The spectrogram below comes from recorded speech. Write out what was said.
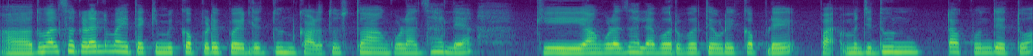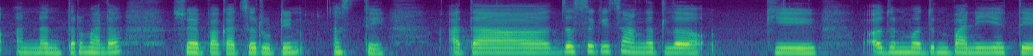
तुम्हाला सगळ्याला माहीत आहे की मी कपडे पहिले धुवून काढत असतो. आंघोळा झाल्या की आंघोळा झाल्याबरोबर तेवढे कपडे पा म्हणजे धुवून टाकून देतो आणि नंतर मला स्वयंपाकाचं रुटीन असते. आता जसं की सांगितलं की अधूनमधून पाणी येते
